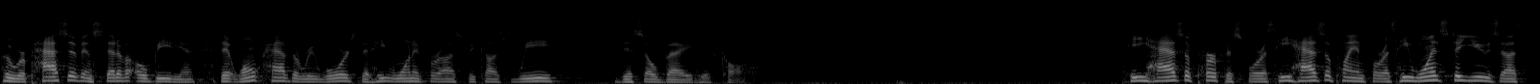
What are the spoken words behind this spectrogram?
who were passive instead of obedient that won't have the rewards that He wanted for us because we disobeyed His call. He has a purpose for us. He has a plan for us. He wants to use us.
